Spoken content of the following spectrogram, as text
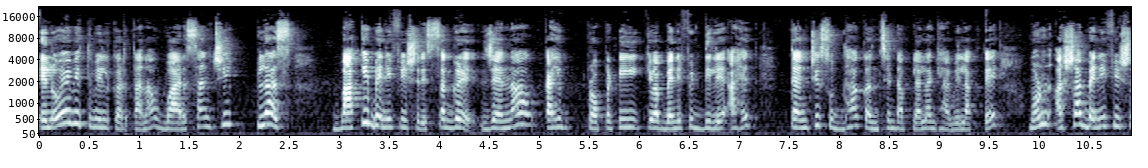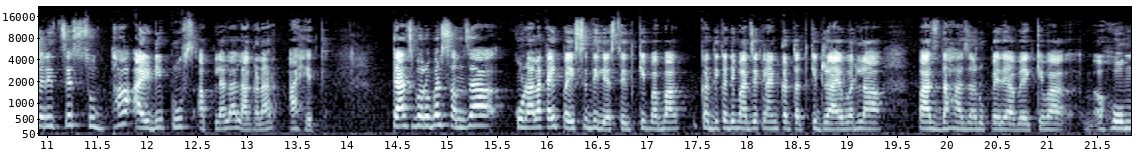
एलोए विथ विल करताना वारसांची प्लस बाकी बेनिफिशरी सगळे ज्यांना काही प्रॉपर्टी किंवा बेनिफिट दिले आहेत त्यांची सुद्धा कन्सेंट आपल्याला घ्यावी लागते. म्हणून अशा बेनिफिशरीचे सुद्धा आय डी प्रूफ्स आपल्याला लागणार आहेत. त्याचबरोबर समजा कोणाला काही पैसे दिले असतील की बाबा कधी कधी माझे क्लायंट करतात की ड्रायव्हरला पाच दहा हजार रुपये द्यावे किंवा होम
